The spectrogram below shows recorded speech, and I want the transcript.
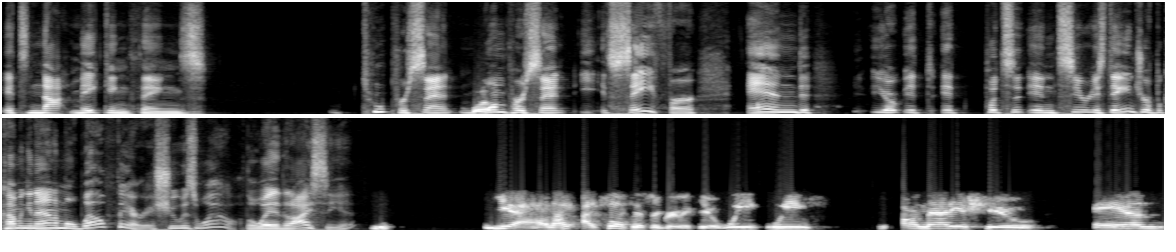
it's not making things two percent, one percent safer, and it it puts it in serious danger of becoming an animal welfare issue as well. The way that I see it. Yeah, and I, I can't disagree with you. We we on that issue and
